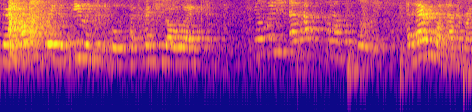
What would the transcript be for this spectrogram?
and there are lots of ways of dealing with the bully that can make you go away. Nobody should ever have to put up with bullying. And everyone has a right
